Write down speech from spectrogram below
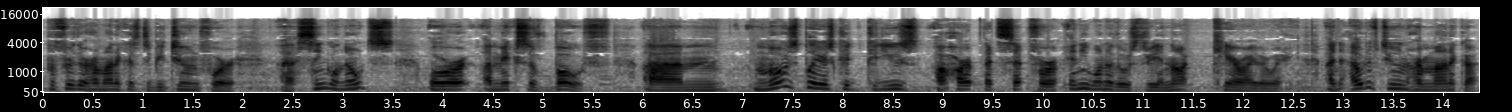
prefer their harmonicas to be tuned for uh, single notes, or a mix of both? Um, most players could, could use a harp that's set for any one of those three and not care either way. An out of tune harmonica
